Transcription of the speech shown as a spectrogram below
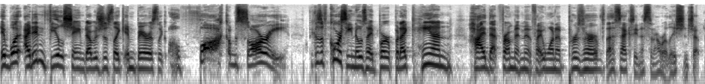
it. What I didn't feel shamed. I was just like embarrassed. Like, oh fuck, I'm sorry. Because of course he knows I burp, but I can hide that from him if I want to preserve the sexiness in our relationship.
